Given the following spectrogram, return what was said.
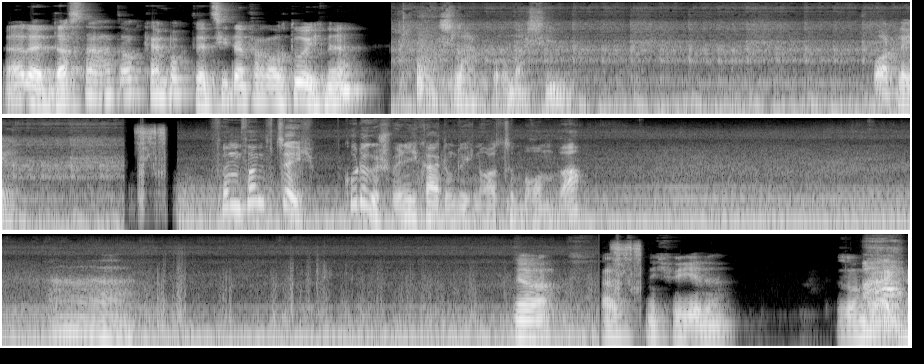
Ja, der Duster hat auch keinen Bock, der zieht einfach auch durch, ne? Schlagbohrmaschine. Sportlich. 55. Gute Geschwindigkeit, um durch den Ort zu brummen, wa? Ah. Ja, also nicht für jede. So Ah,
